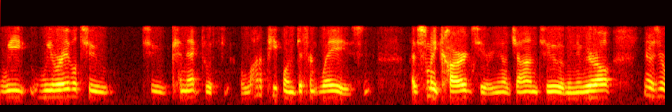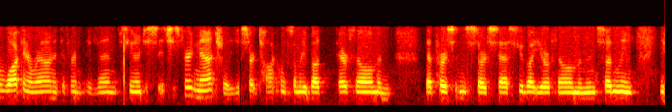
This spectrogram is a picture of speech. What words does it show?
we we were able to to connect with a lot of people in different ways. I have so many cards here, you know, John too. I mean, we were all, you know, as we were walking around at different events, you know, just it's just very natural. You start talking with somebody about their film, and that person starts to ask you about your film, and then suddenly you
